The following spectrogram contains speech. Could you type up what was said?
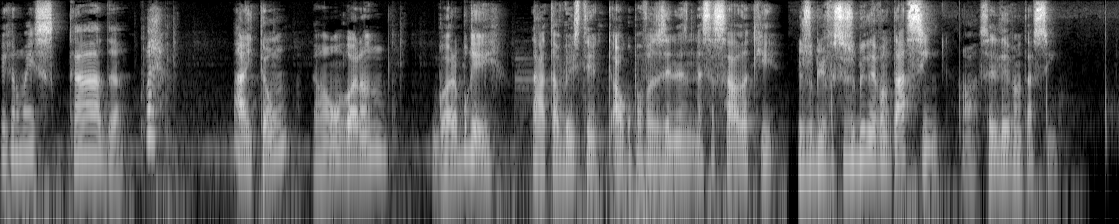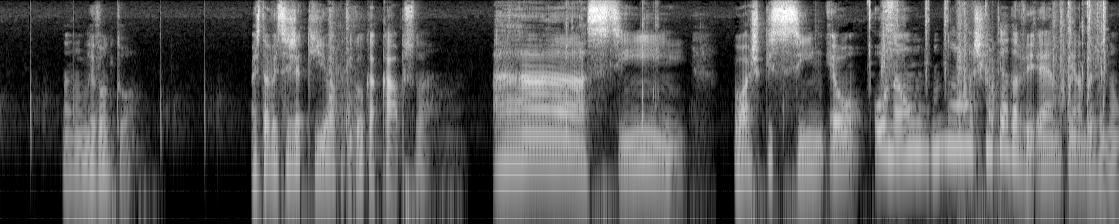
Fica numa escada. Ué? Ah, então... Então agora... Agora buguei. Tá, talvez tenha algo pra fazer nessa sala aqui. Se o zumbi, se o zumbi levantar, sim. Ó, se ele levantar, sim. Não, não levantou. Mas talvez seja aqui, ó. Tem que colocar cápsula. Ah, sim. Eu acho que sim. Eu, ou não, não, acho que não tem nada a ver. É, não tem nada a ver, não.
